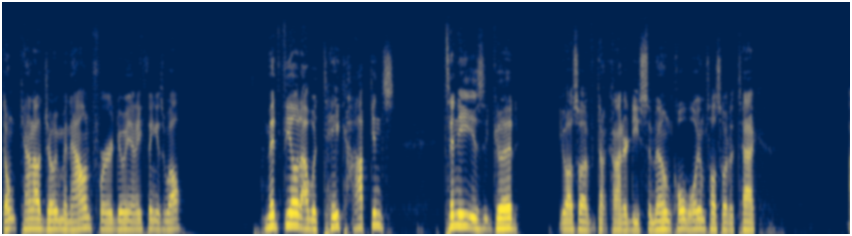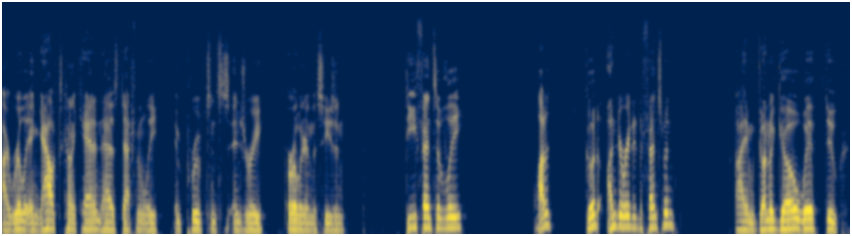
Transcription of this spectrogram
don't count out Joey Manown for doing anything as well. Midfield, I would take Hopkins. Tinney is good. You also have Connor DeSimone. Cole Williams also at attack. I really, and Alex Concannon has definitely improved since his injury earlier in the season. Defensively, a lot of good underrated defensemen. I am to go with Duke.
